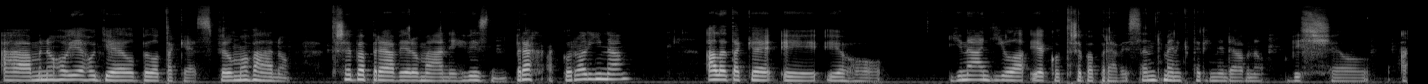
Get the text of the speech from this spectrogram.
a mnoho jeho děl bylo také sfilmováno – třeba právě romány Hvězdný prach a Koralína, ale také i jeho jiná díla, jako třeba právě Sandman, který nedávno vyšel a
